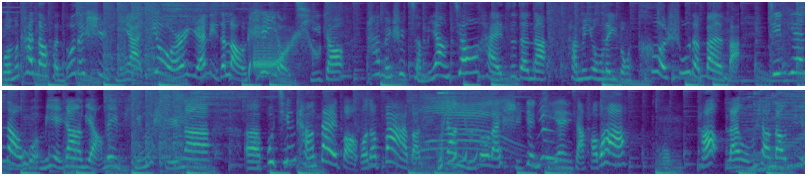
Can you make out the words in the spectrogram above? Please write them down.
我们看到很多的视频呀，幼儿园里的老师有奇招，他们是怎么样教孩子的呢？他们用了一种特殊的办法。今天呢，我们也让两位平时呢，呃，不经常带宝宝的爸爸，让你们都来实践体验一下，好不好？好，来，我们上道具。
